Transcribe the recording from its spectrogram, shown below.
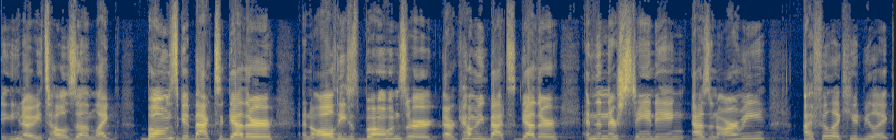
You know, he tells them, like, bones get back together, and all these bones are, are coming back together, and then they're standing as an army. I feel like he'd be like,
